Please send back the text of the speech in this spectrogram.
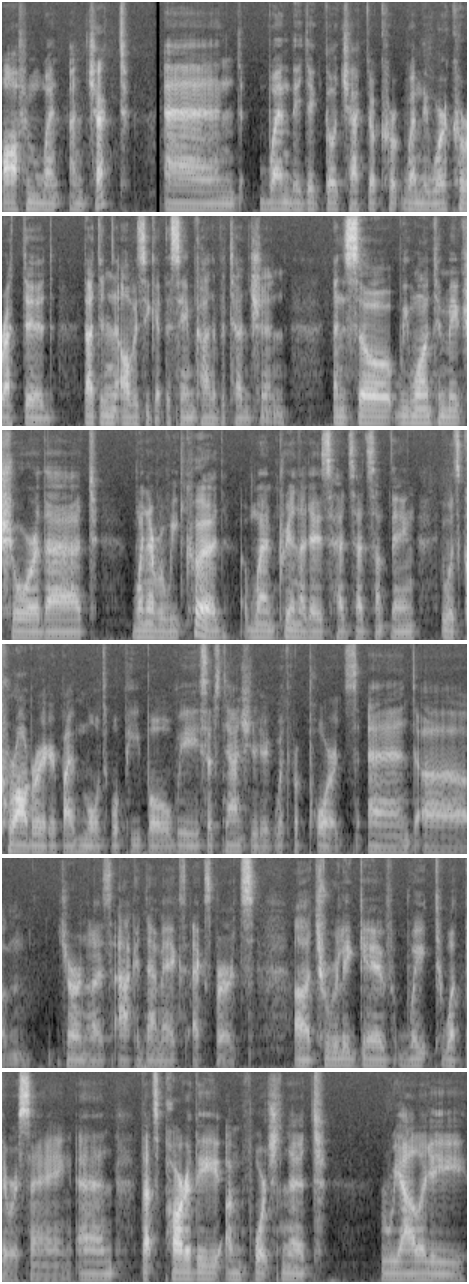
often went unchecked. And when they did go checked or cor- when they were corrected, that didn't obviously get the same kind of attention. And so we wanted to make sure that whenever we could, when Priya had said something, it was corroborated by multiple people. We substantiated it with reports and um, journalists, academics, experts uh, to really give weight to what they were saying. And that's part of the unfortunate reality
